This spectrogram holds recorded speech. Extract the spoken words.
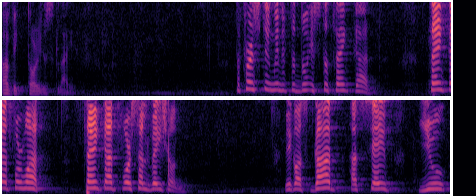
a victorious life. The first thing we need to do is to thank God. Thank God for what? Thank God for salvation. Because God has saved you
